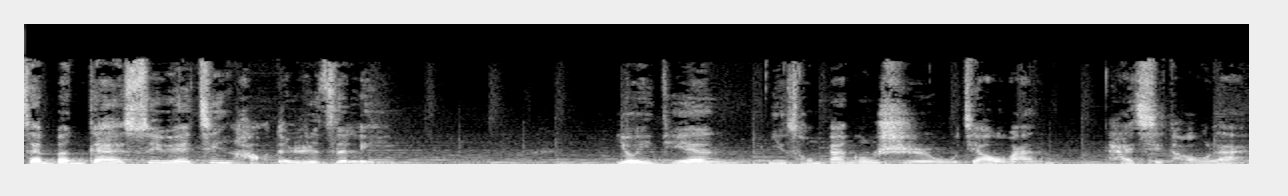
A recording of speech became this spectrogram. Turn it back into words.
在本该岁月静好的日子里，有一天，你从办公室午觉完，抬起头来，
